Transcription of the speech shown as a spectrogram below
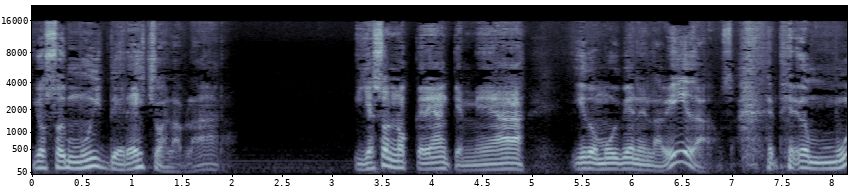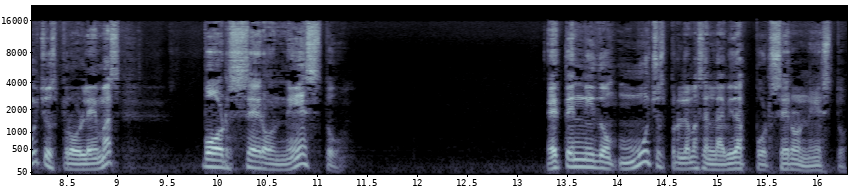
yo soy muy derecho al hablar. Y eso no crean que me ha ido muy bien en la vida. he tenido muchos problemas por ser honesto. He tenido muchos problemas en la vida por ser honesto,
